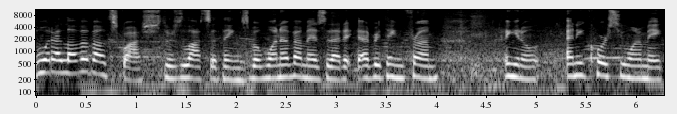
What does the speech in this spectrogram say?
What I love about squash, there's lots of things, but one of them is that it, everything from, you know, any course you want to make,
